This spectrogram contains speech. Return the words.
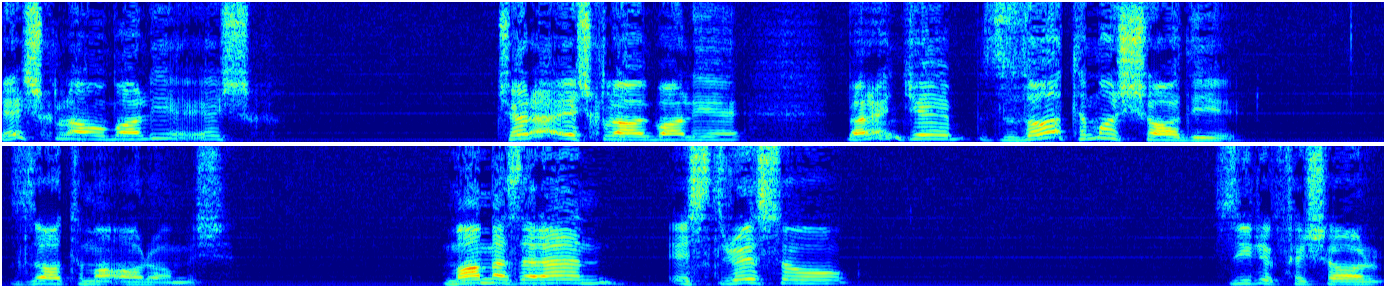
عشق لاوبالیه عشق. چرا عشق لاوبالیه؟ برای اینکه ذات ما شادیه. ذات ما آرامشه. ما مثلا استرس و زیر فشار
